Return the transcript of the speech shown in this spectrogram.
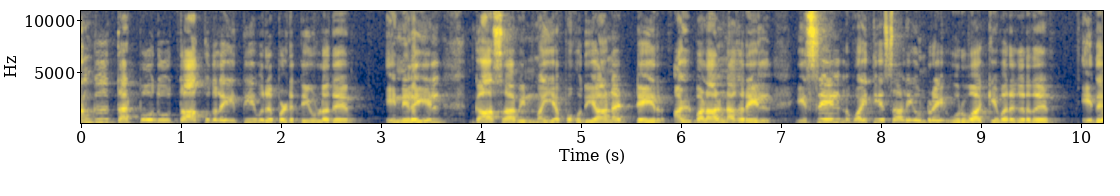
அங்கு தற்போது தாக்குதலை தீவிரப்படுத்தியுள்ளது. இந்நிலையில் காசாவின் மைய பகுதியான டெய்ர் அல்பலால் நகரில் இஸ்ரேல் வைத்தியசாலை ஒன்றை உருவாக்கி வருகிறது. இது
